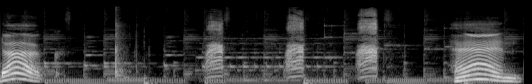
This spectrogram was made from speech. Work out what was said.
duck Hen.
